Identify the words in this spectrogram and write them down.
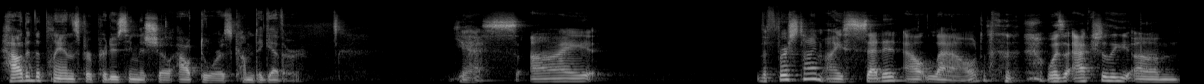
How did the plans for producing the show outdoors come together? Yes, I. The first time I said it out loud was actually um,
